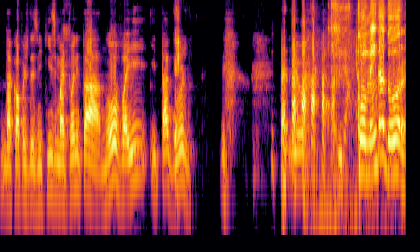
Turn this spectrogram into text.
da Copa de 2015. Martoni tá novo aí e tá gordo. Eu... Comendador.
